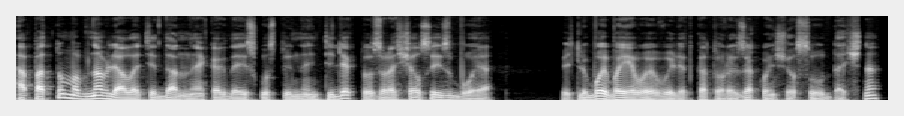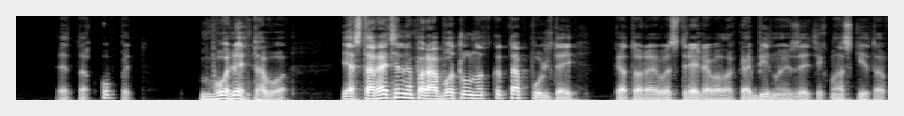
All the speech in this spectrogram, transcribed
а потом обновлял эти данные, когда искусственный интеллект возвращался из боя. Ведь любой боевой вылет, который закончился удачно, — это опыт. Более того, я старательно поработал над катапультой, которая выстреливала кабину из этих москитов.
